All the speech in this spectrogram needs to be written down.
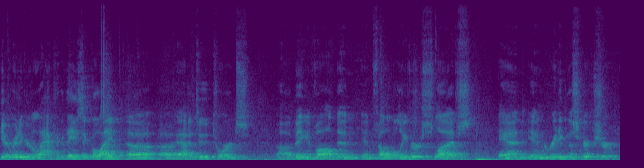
Get rid of your lackadaisical uh, uh, attitude towards uh, being involved in, in fellow believers' lives and in reading the scripture.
